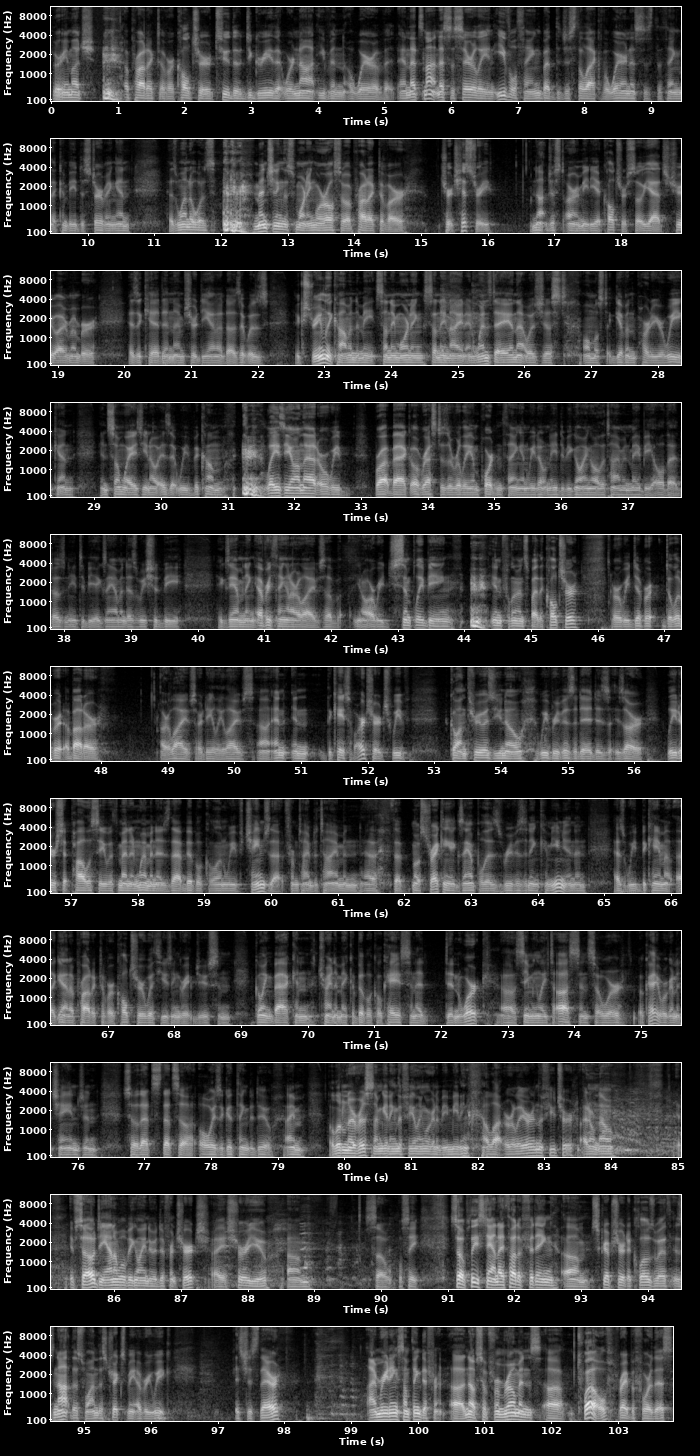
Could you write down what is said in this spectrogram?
very much a product of our culture to the degree that we're not even aware of it. And that's not necessarily an evil thing, but the, just the lack of awareness is the thing that can be disturbing. And as Wendell was mentioning this morning, we're also a product of our church history, not just our immediate culture. So, yeah, it's true. I remember as a kid, and I'm sure Deanna does, it was extremely common to meet Sunday morning, Sunday night, and Wednesday, and that was just almost a given part of your week. And in some ways, you know, is it we've become lazy on that, or we've brought back, oh, rest is a really important thing, and we don't need to be going all the time, and maybe all that does need to be examined as we should be examining everything in our lives of you know are we simply being influenced by the culture or are we deliber- deliberate about our our lives, our daily lives. Uh, and in the case of our church, we've gone through, as you know, we've revisited is, is our leadership policy with men and women, is that biblical? And we've changed that from time to time. And uh, the most striking example is revisiting communion. And as we became, a, again, a product of our culture with using grape juice and going back and trying to make a biblical case, and it didn't work uh, seemingly to us and so we're okay we're going to change and so that's that's uh, always a good thing to do i'm a little nervous i'm getting the feeling we're going to be meeting a lot earlier in the future i don't know if so deanna will be going to a different church i assure you. Um, so we'll see. So please stand. I thought a fitting um, scripture to close with is not this one. This tricks me every week. It's just there. I'm reading something different. Uh, no, so from Romans uh, 12, right before this,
